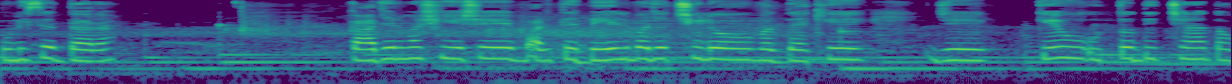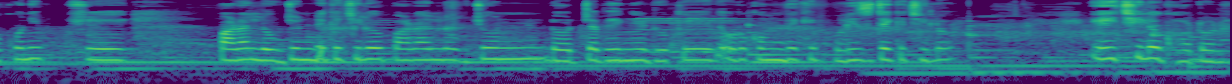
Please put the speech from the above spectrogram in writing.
পুলিশের দ্বারা। কাজের মাসি এসে বাড়িতে বেল বাজাচ্ছিল বা দেখে যে কেউ উত্তর দিচ্ছে না, তখনই সে পাড়ার লোকজন ডেকেছিল। পাড়ার লোকজন দরজা ভেঙে ঢুকে ওরকম দেখে পুলিশ ডেকেছিল। এই ছিল ঘটনা।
